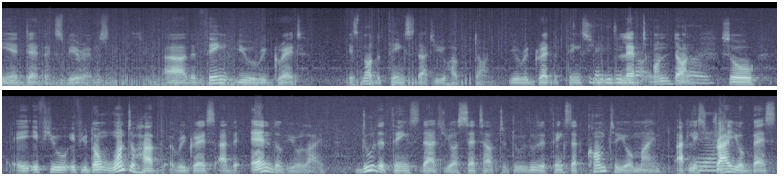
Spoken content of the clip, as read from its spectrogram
near-death experience, uh, the thing you regret it's not the things that you have done. You regret the things you, you left undone. Done. So if you, if you don't want to have regrets at the end of your life, do the things that you are set out to do. Do the things that come to your mind. At least yeah. try your best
